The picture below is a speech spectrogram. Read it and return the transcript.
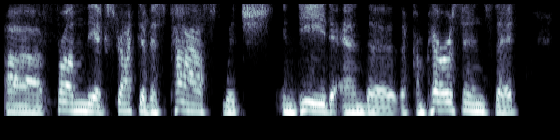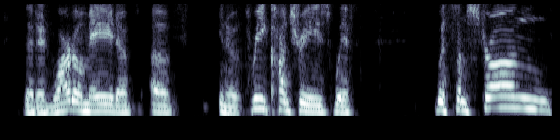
uh, from the extractivist past, which indeed, and the the comparisons that that Eduardo made of of you know three countries with with some strong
